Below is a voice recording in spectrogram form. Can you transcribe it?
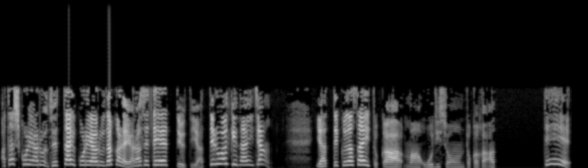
私これやる絶対これやるだからやらせてって言ってやってるわけないじゃんやってくださいとか、まあオーディションとかがあって、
